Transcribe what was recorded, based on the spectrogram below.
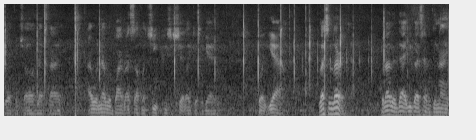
4 controller next time. I would never buy myself a cheap piece of shit like this again. But yeah, lesson learned. But other than that, you guys have a good night.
